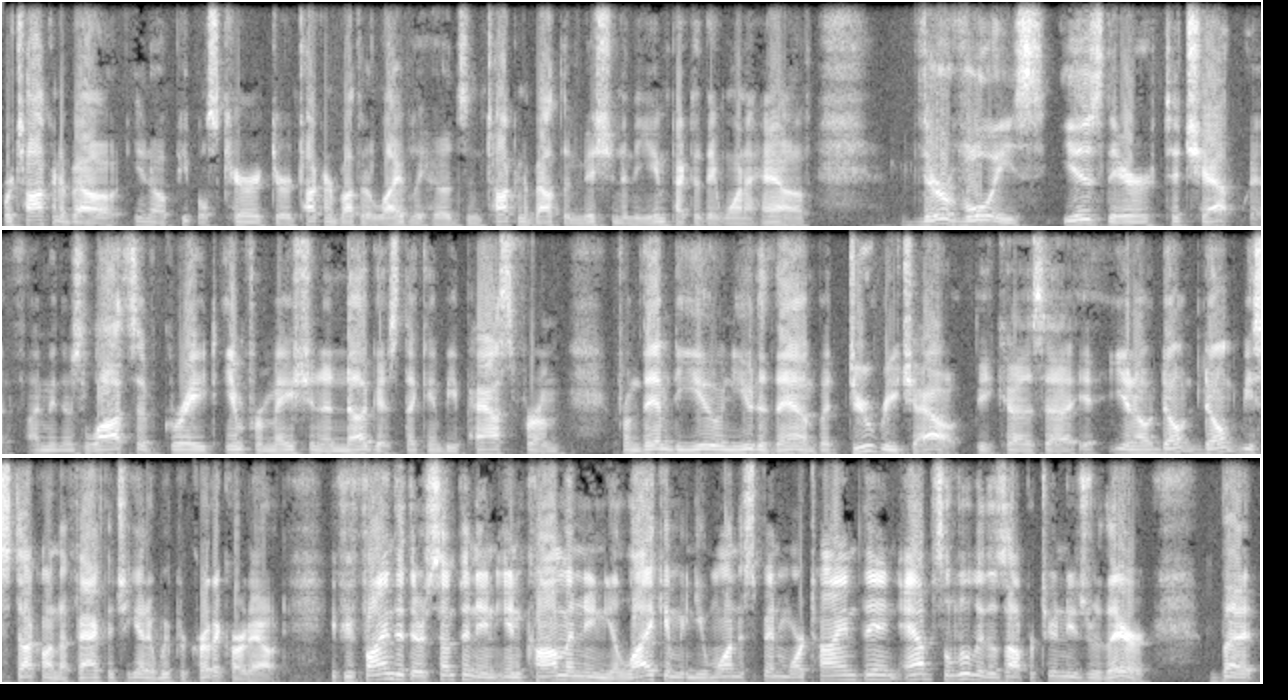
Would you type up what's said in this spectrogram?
We're talking about you know people's character, talking about their livelihoods, and talking about the mission and the impact that they want to have their voice is there to chat with. I mean, there's lots of great information and nuggets that can be passed from from them to you and you to them. But do reach out because uh, it, you know don't don't be stuck on the fact that you got to whip your credit card out. If you find that there's something in, in common and you like them and you want to spend more time, then absolutely those opportunities are there. But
